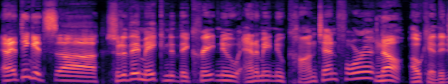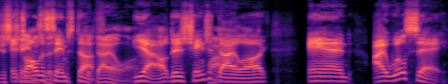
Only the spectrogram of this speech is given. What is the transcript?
and I think it's uh So did they make? Did they create new, animate new content for it? no, Okay, they just it's changed all the, same stuff. dialogue. Yeah, they just changed Wow. the dialogue, and I will say.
